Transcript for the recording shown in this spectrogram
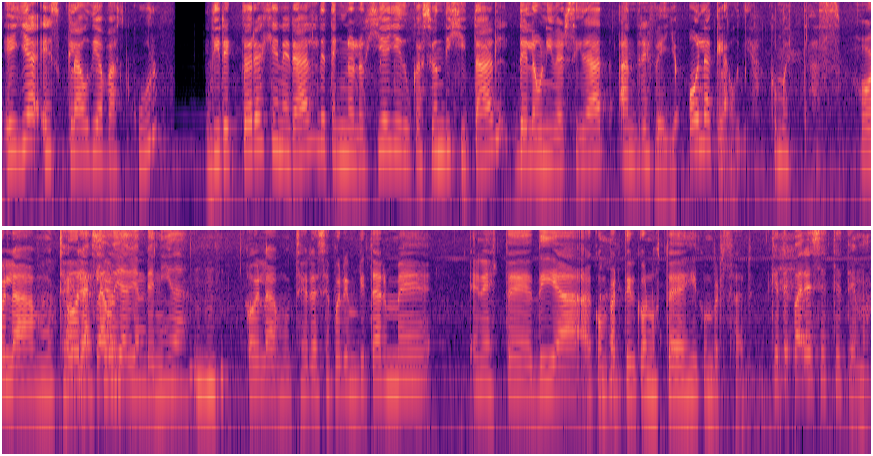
Ella es Claudia Bascur directora general de Tecnología y Educación Digital de la Universidad Andrés Bello. Hola Claudia, ¿cómo estás? Hola, muchas gracias. Hola Claudia, bienvenida. Hola, muchas gracias por invitarme en este día a compartir con ustedes y conversar. ¿Qué te parece este tema?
